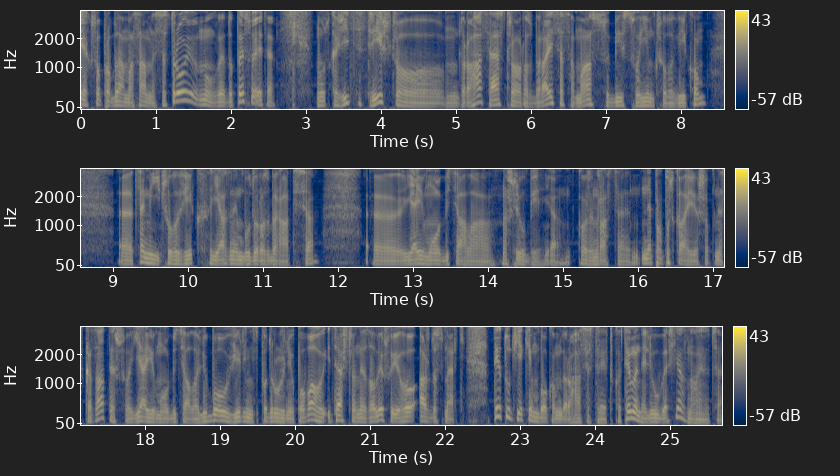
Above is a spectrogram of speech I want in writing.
Якщо проблема саме з сестрою, ну ви дописуєте, ну скажіть сестрі, що дорога сестро, розбирайся сама собі з своїм чоловіком. Е, Це мій чоловік, я з ним буду розбиратися. Е, Я йому обіцяла на шлюбі. Я кожен раз це не пропускаю, щоб не сказати, що я йому обіцяла любов, вірність, подружню повагу і те, що не залишу його аж до смерті. Ти тут яким боком, дорога сестричко? Ти мене любиш, я знаю це.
